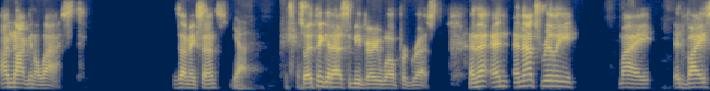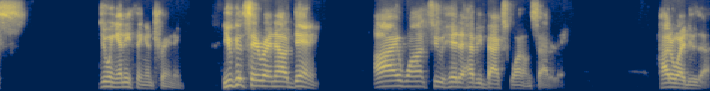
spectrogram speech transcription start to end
I'm not going to last. Does that make sense? Yeah. Sure. So I think it has to be very well progressed, and that and and that's really my advice. Doing anything in training, you could say right now, Danny, I want to hit a heavy back squat on Saturday. How do I do that?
